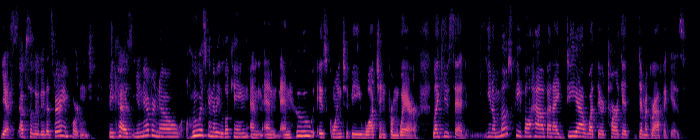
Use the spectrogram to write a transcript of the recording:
Yes, absolutely. That's very important because you never know who is going to be looking and, and, and who is going to be watching from where. Like you said, you know, most people have an idea what their target demographic is.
